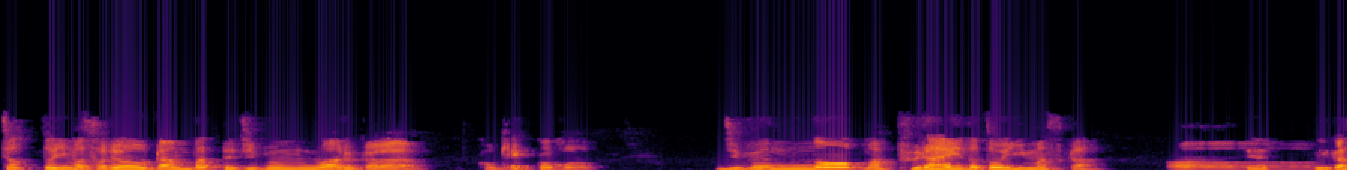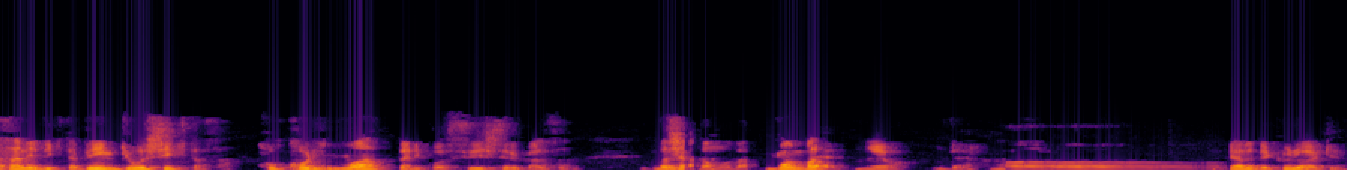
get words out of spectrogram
ちょっと今それを頑張って自分はあるから、こう結構こう、自分の、まあ、プライドと言いますか、うんうんうんうん。積み重ねてきた勉強してきたさ、誇りもあったりこう推してるからさ、私はかもだ。頑張ったんだよ、みたいな。ああ、キャラで来るわけよ。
